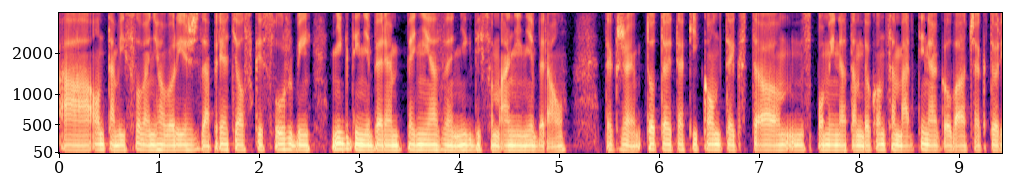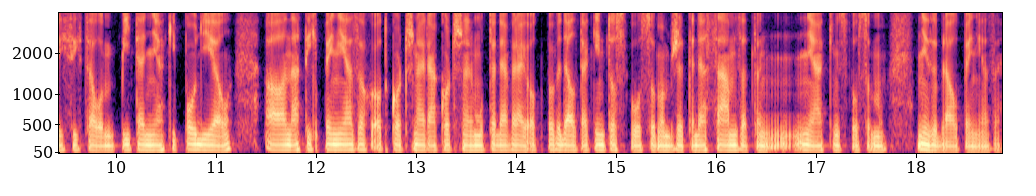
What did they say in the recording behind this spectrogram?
a on tam vyslovene hovorí, že za priateľské služby nikdy neberem peniaze, nikdy som ani nebral. Takže toto je taký kontext, um, spomína tam dokonca Martina Glváča, ktorý si chcel pýtať nejaký podiel uh, na tých peniazoch od Kočnera. Kočner mu teda vraj odpovedal takýmto spôsobom, že teda sám za to nejakým spôsobom nezobral peniaze.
